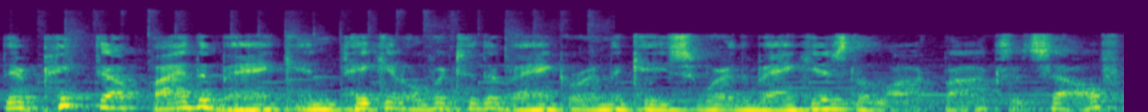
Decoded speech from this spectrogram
they're picked up by the bank and taken over to the bank, or in the case where the bank is the lockbox itself,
